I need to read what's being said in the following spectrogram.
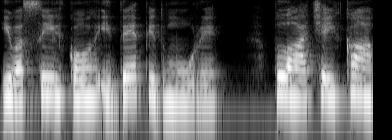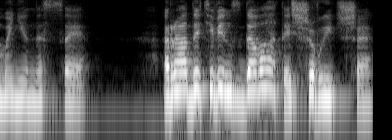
І Василько іде під мури, плаче й камені несе. Радить він здаватись швидше,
